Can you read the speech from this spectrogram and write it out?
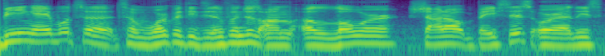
being able to to work with these influencers on a lower shout out basis or at least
